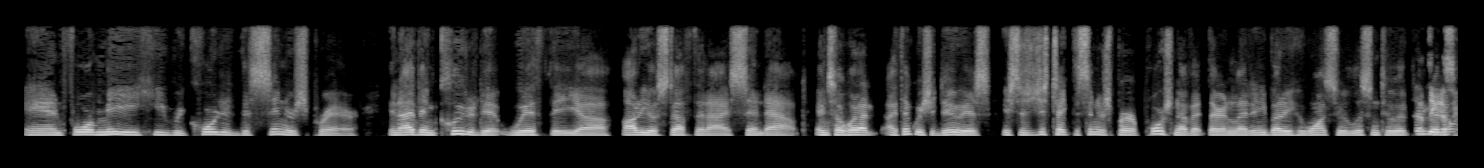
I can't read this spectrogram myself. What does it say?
And for me, he recorded the sinner's prayer and I've included it with the uh, audio stuff that I send out. And so what I, I, think we should do is is to just take the sinner's prayer portion of it there and let anybody who wants to listen to it. I think it's a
